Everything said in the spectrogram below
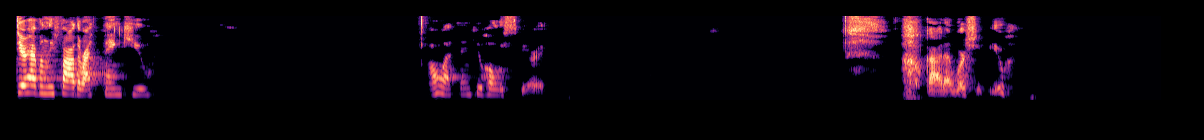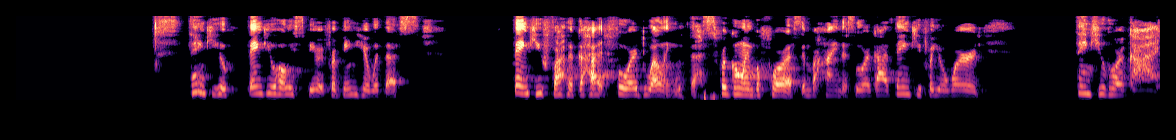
Dear Heavenly Father, I thank you. Oh, I thank you, Holy Spirit. Oh, God, I worship you. Thank you. Thank you, Holy Spirit, for being here with us. Thank you, Father God, for dwelling with us, for going before us and behind us, Lord God. Thank you for your word. Thank you, Lord God.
